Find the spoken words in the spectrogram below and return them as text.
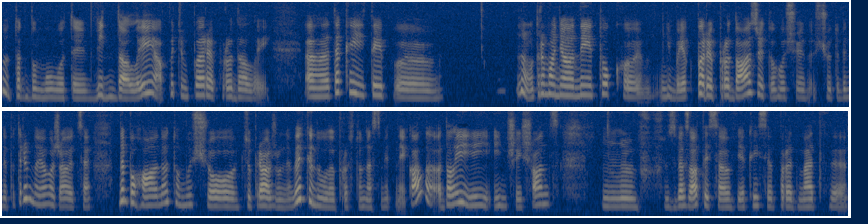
ну так би мовити, віддали, а потім перепродали. Е, такий тип е, ну, отримання ниток, е, ніби як перепродажі того, що, що тобі не потрібно, я вважаю це непогано, тому що цю пряжу не викинули просто на смітник, а дали їй інший шанс зв'язатися в якийсь предмет. е,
